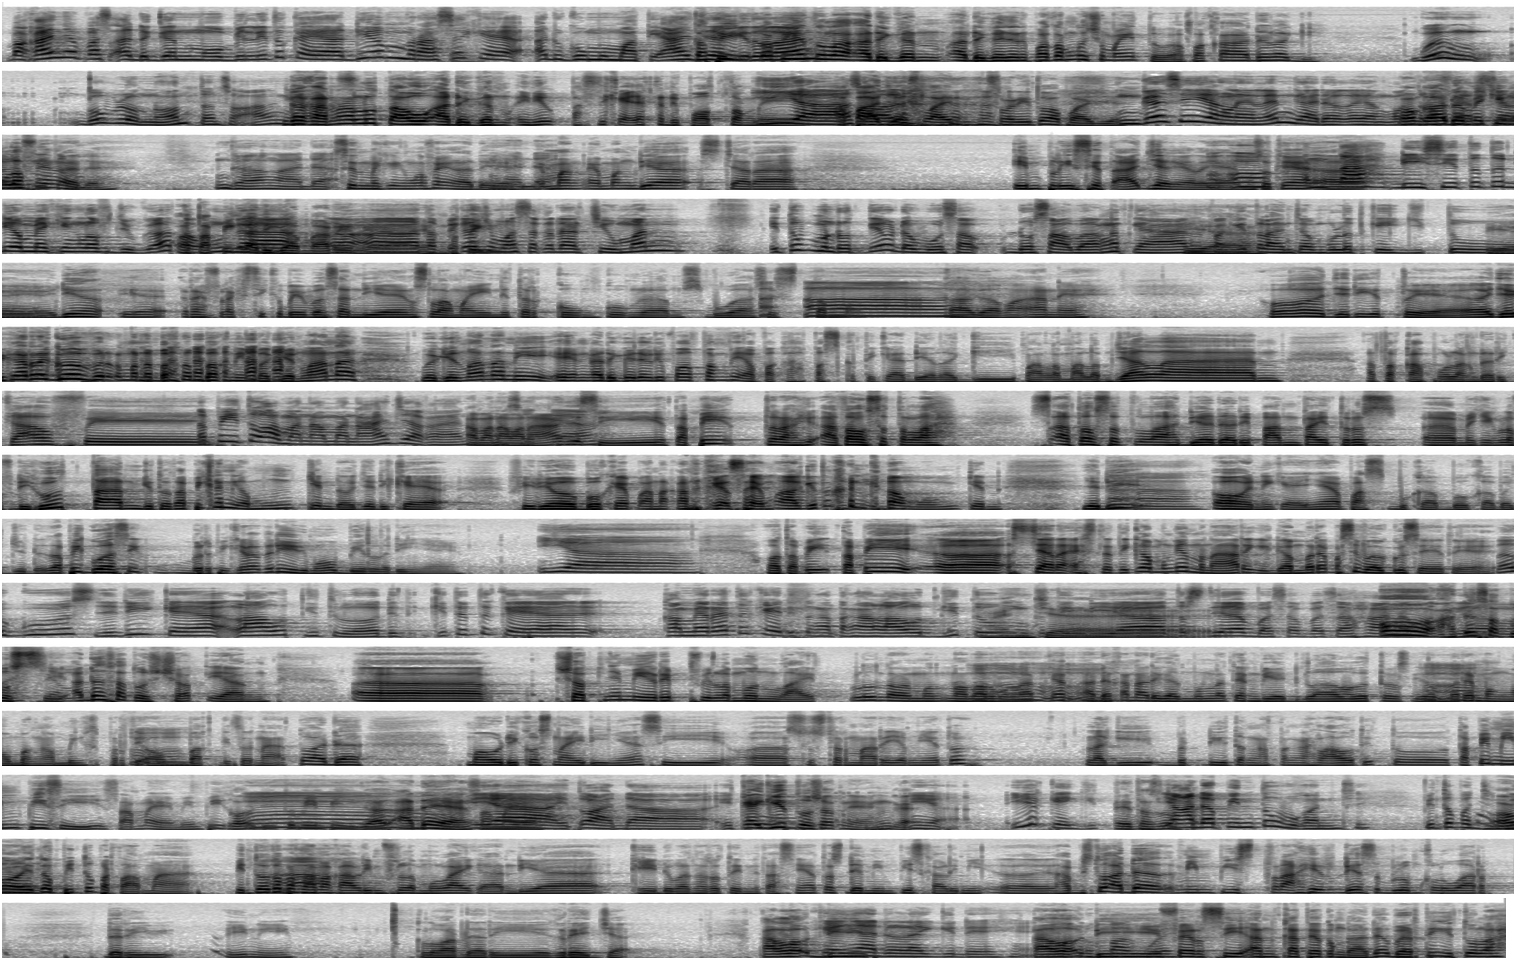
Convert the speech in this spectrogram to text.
Makanya pas adegan mobil itu kayak dia merasa kayak aduh gue mau mati aja tapi gitu tapi kan. itulah adegan adegan yang dipotong tuh cuma itu. Apakah ada lagi? Gue gue belum nonton soalnya. Enggak karena lu tahu adegan ini pasti kayaknya akan dipotong nih. Iya, Apa aja selain selain itu apa aja? Enggak sih yang lain-lain enggak ada yang Oh nggak ada making love-nya gitu. nggak ada? Enggak, enggak ada. Scene making love-nya nggak ada ya? Ada. Emang emang dia secara implisit aja kali ya. Maksudnya eh, entah di situ tuh dia making love juga Oh, atau tapi enggak. nggak digambarin ya. Uh-uh, Yang tapi kan penting- cuma sekedar ciuman itu menurut dia udah dosa dosa banget kan. Iya. Pakai telanjang bulat kayak gitu. Iya, iya, dia ya refleksi kebebasan dia yang selama ini terkungkung dalam sebuah sistem Ah. keagamaan ya. Oh jadi itu ya. Oh, jadi karena gue menebak-nebak nih bagian mana, bagian mana nih yang adegan yang dipotong nih. Apakah pas ketika dia lagi malam-malam jalan, ataukah pulang dari kafe? Tapi itu aman-aman aja kan. aman-aman aja sih. Tapi terakhir atau setelah atau setelah dia dari pantai terus uh, making love di hutan gitu. Tapi kan nggak mungkin dong. Jadi kayak video bokep anak-anak SMA gitu kan nggak mungkin. Jadi Uh-uh. oh ini kayaknya pas buka-buka baju. Tapi gua sih berpikir tadi di mobil tadinya. Iya. Oh tapi tapi uh, secara estetika mungkin menarik. ya. Gambarnya pasti bagus ya itu ya. Bagus. Jadi kayak laut gitu loh. Kita tuh kayak kamera tuh kayak di tengah-tengah laut gitu ngikutin Anjay. dia terus dia basah-basahan Oh ada satu sih, ada satu shot yang uh, shotnya mirip film Moonlight. Lu nonton, nonton Moonlight kan? Ada kan adegan Moonlight yang dia di laut terus gambarnya mengombang-ambing seperti ombak gitu. Nah itu ada mau di Kosnaidinya si uh, Suster Mariamnya itu lagi ber- di tengah-tengah laut itu. Tapi mimpi sih sama ya mimpi. Kalau itu mimpi nggak ada ya sama Iya, ya. itu ada. Itu, Kayak gitu shotnya enggak? Iya. Iya kayak gitu. Eh, yang ada pintu bukan sih? Pintu apa? Oh itu pintu pertama. Pintu itu Ah. pertama kali film mulai kan dia kehidupan rutinitasnya terus dia mimpi sekali. eh, habis itu ada mimpi terakhir dia sebelum keluar dari ini keluar dari gereja. Kalau di Kayaknya ada lagi deh. kalau di gue. versi uncut itu nggak ada berarti itulah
